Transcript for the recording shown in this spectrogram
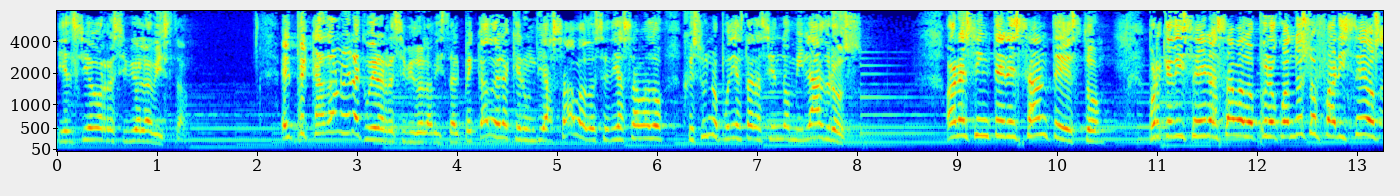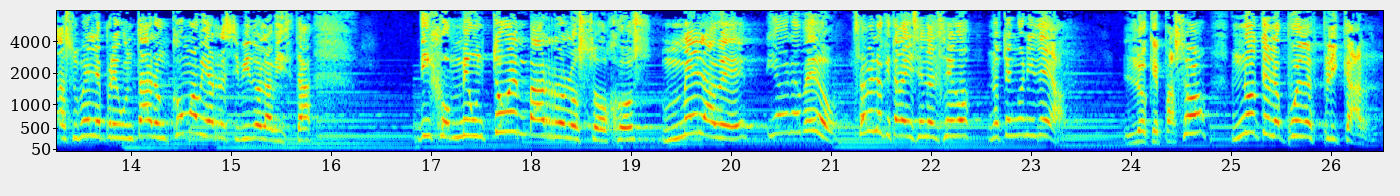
y el ciego recibió la vista. El pecado no era que hubiera recibido la vista, el pecado era que era un día sábado. Ese día sábado Jesús no podía estar haciendo milagros. Ahora es interesante esto, porque dice era sábado, pero cuando esos fariseos a su vez le preguntaron cómo había recibido la vista, dijo, me untó en barro los ojos, me lavé y ahora veo. ¿Sabes lo que estaba diciendo el ciego? No tengo ni idea. Lo que pasó no te lo puedo explicar.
